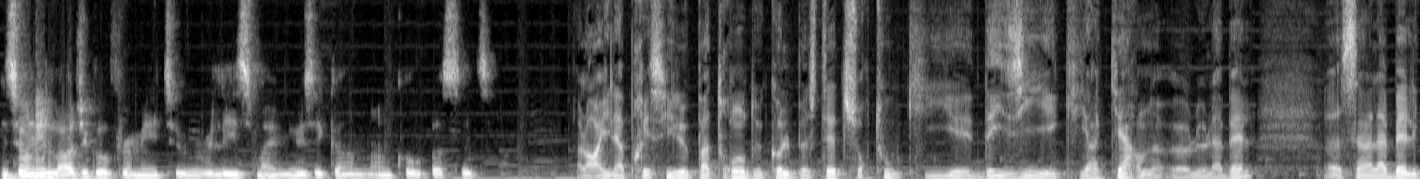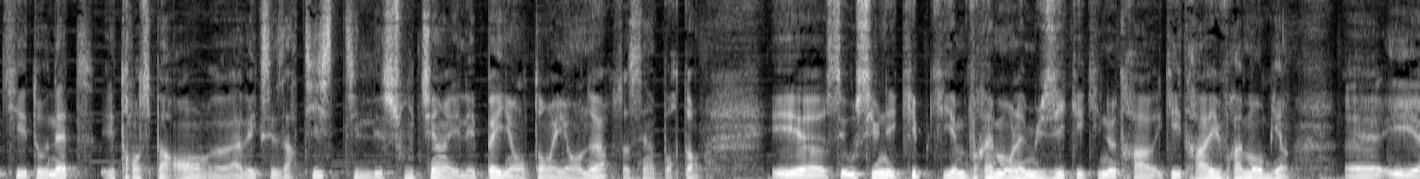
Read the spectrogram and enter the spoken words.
it's only logical for me to release my music on, on Cold Busted. Alors il apprécie le patron de Cold Busted surtout, qui est Daisy et qui incarne euh, le label. Euh, c'est un label qui est honnête et transparent euh, avec ses artistes. Il les soutient et les paye en temps et en heure, ça c'est important. Et c'est aussi une équipe qui aime vraiment la musique et qui, qui travaille vraiment bien. et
